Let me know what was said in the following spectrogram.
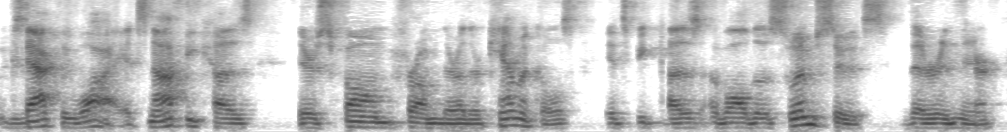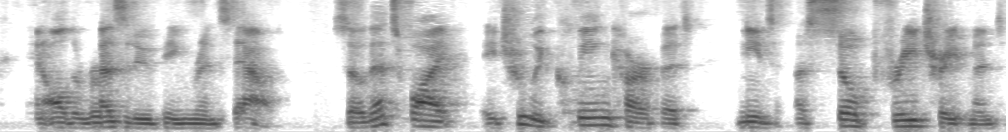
exactly why. It's not because there's foam from their other chemicals, it's because of all those swimsuits that are in there and all the residue being rinsed out. So that's why a truly clean carpet needs a soap free treatment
